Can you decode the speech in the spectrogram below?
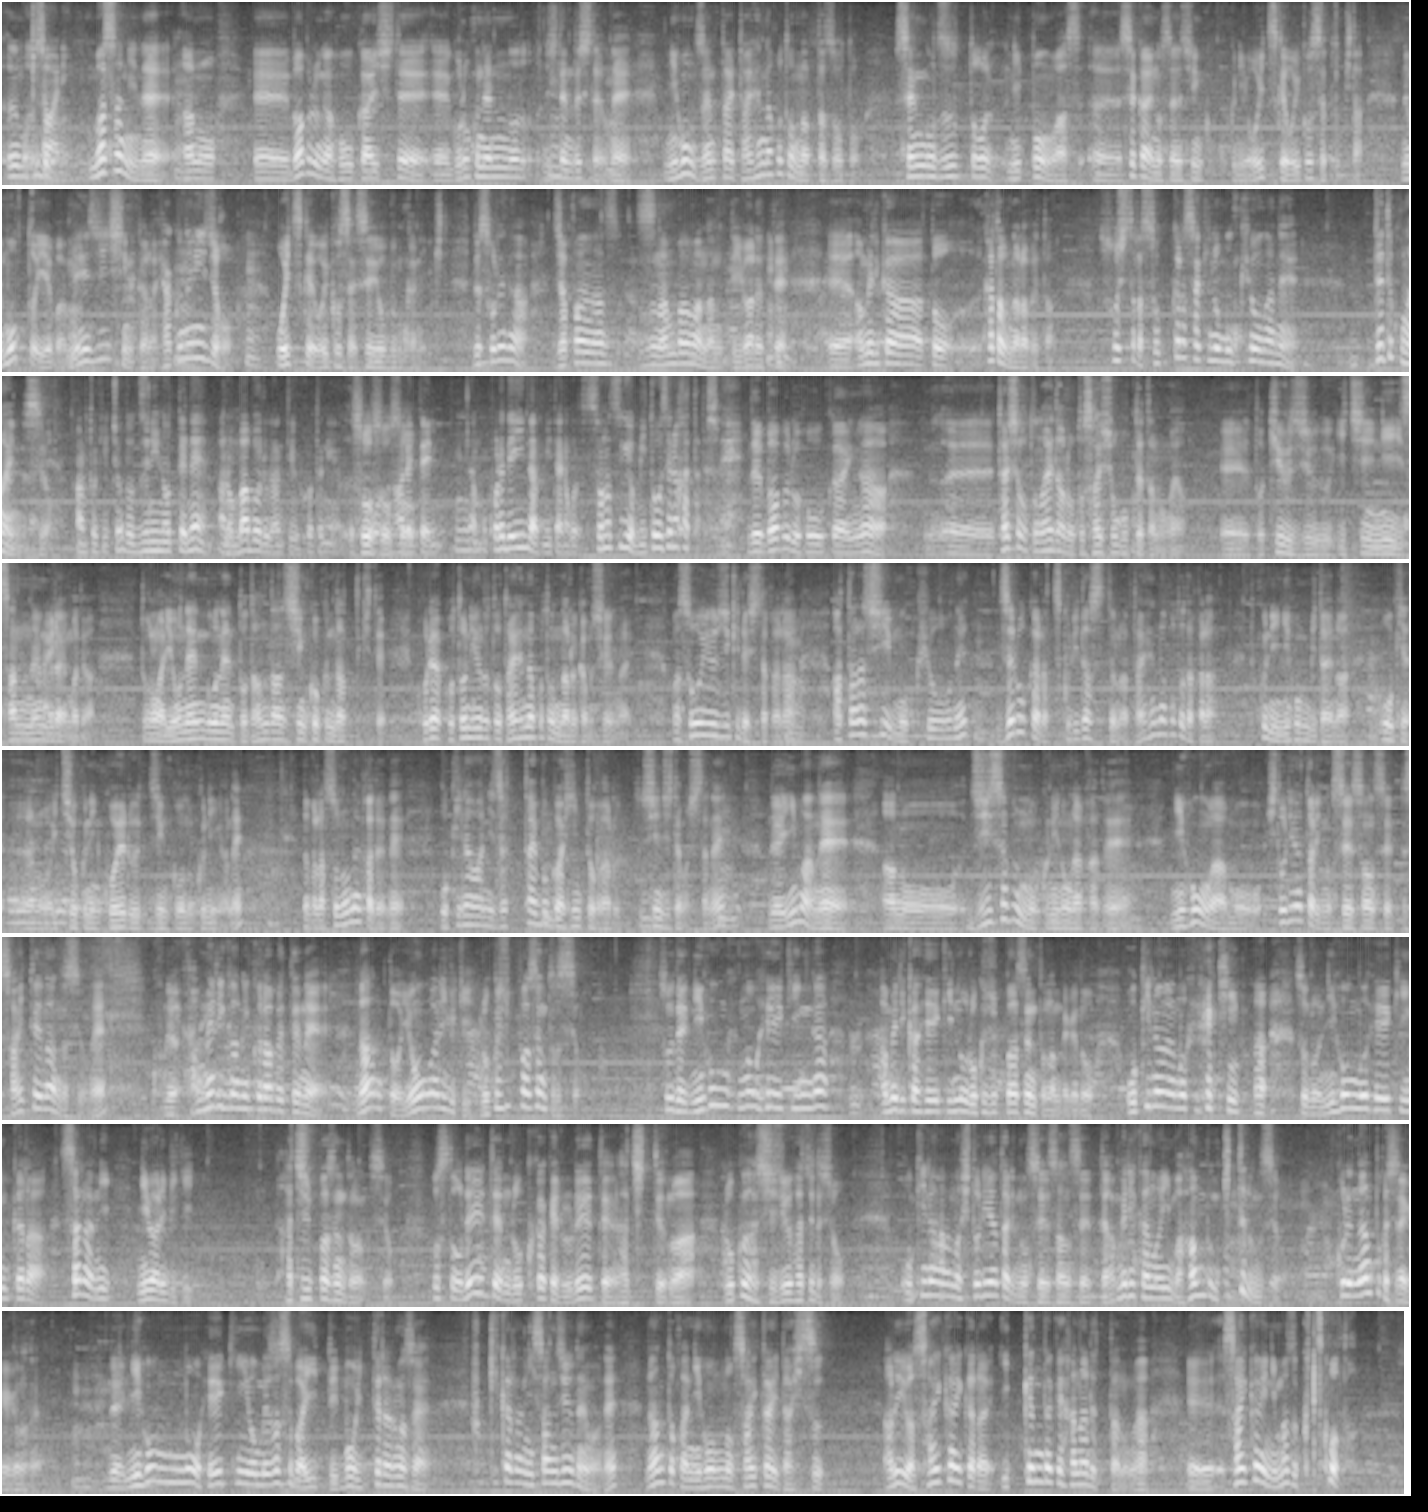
沖縄に。まさにね、あのえー、バブルが崩壊して、えー、56年の時点でしたよね、うん、日本全体大変なことになったぞと。戦後ずっと日本は、えー、世界の先進国に追いつけ追い越せときた。でもっと言えば明治維新から100年以上追いつけ追い越せ西洋文化に来てでそれがジャパンアズナンバーワンなんて言われて、えー、アメリカと肩を並べた。そしたらそこから先の目標がね出てこないんですよあの時ちょうど図に乗ってねあのバブルなんていうことにそうそうそう。れみんなもこれでいいんだみたいなことその次を見通せなかったですね。でバブル崩壊が、えー、大したことないだろうと最初思ってたのが、えーと、9123年ぐらいまでは、ところが4年5年とだんだん深刻になってきてこれはことによると大変なことになるかもしれない、まあ、そういう時期でしたから、うん、新しい目標をねゼロから作り出すっていうのは大変なことだから特に日本みたいな大きなあの1億人超える人口の国がねだからその中でね沖縄に絶対僕はヒントがあると信じてましたね。で今ねあの G7 の国の中で日本はもう1人当たりの生産性って最低なんですよね。でアメリカに比べてねなんと4割引き60%ですよ。それで日本の平均がアメリカ平均の60%なんだけど沖縄の平均はその日本の平均からさらに2割引き80%なんですよ。そうすると 0.6×0.8 っていうのは6848でしょ？沖縄の1人当たりの生産性ってアメリカの今半分切ってるんですよ。これ何とかしなきゃいけません。で日本の平均を目指せばいいってもう言ってられません。復帰から2 3 0年はねなんとか日本の最下位脱出。あるいは最下位から1軒だけ離れてたのが、えー、最下位にまずくっつこうと。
